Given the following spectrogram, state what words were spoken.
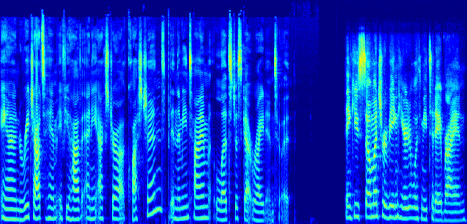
and reach out to him if you have any extra questions. But in the meantime, let's just get right into it. Thank you so much for being here with me today, Brian.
